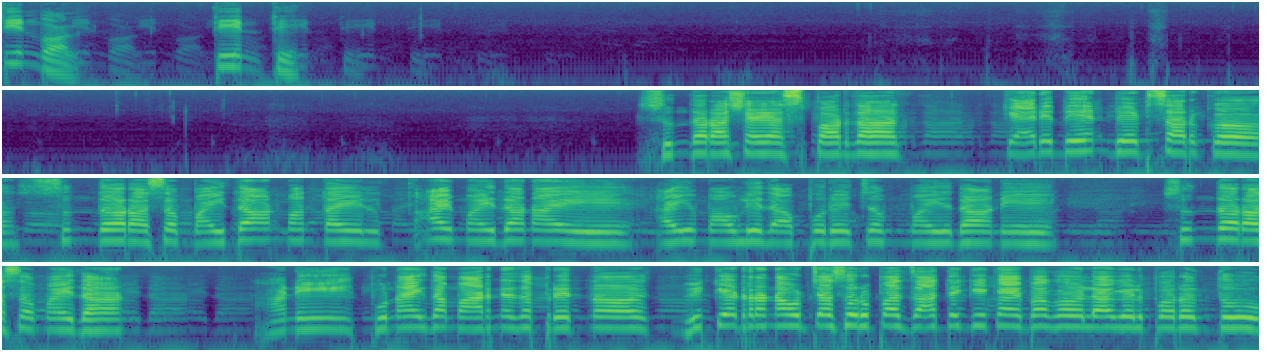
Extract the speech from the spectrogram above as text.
तीन बॉल तीन तीन. सुंदर अशा या स्पर्धात कॅरिबियन बेट सारखं सुंदर असं मैदान म्हणता येईल. काय मैदान आहे? आई माऊली दापुरेचं मैदान आहे. सुंदर असं मैदान. आणि पुन्हा एकदा मारण्याचा प्रयत्न. विकेट रनआउटच्या स्वरूपात जाते की काय बघावं लागेल? परंतु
